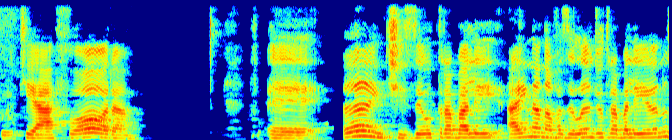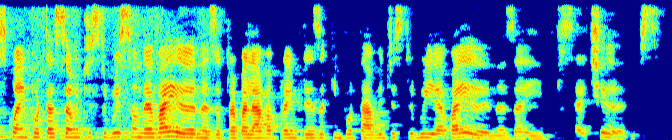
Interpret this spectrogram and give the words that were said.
Porque a Flora, é, antes eu trabalhei, aí na Nova Zelândia, eu trabalhei anos com a importação e distribuição de Havaianas. Eu trabalhava para a empresa que importava e distribuía Havaianas aí por sete anos.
